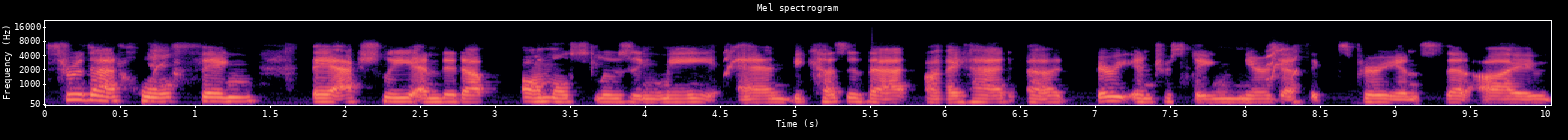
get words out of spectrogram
Through that whole thing, they actually ended up almost losing me. And because of that, I had a very interesting near death experience that I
